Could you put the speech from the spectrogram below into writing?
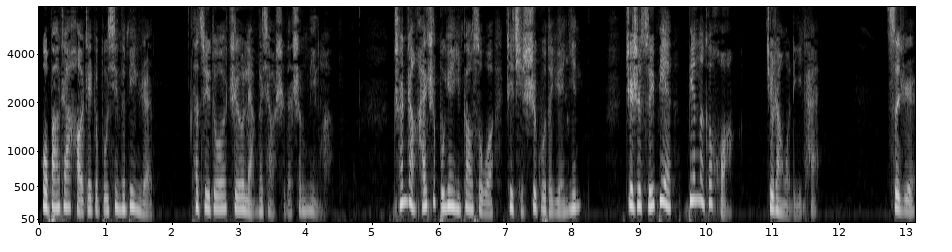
我包扎好这个不幸的病人。他最多只有两个小时的生命了。船长还是不愿意告诉我这起事故的原因，只是随便编了个谎，就让我离开。次日，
